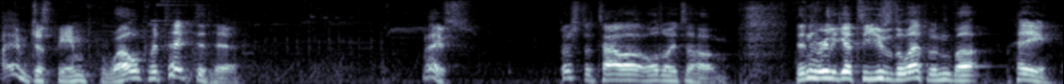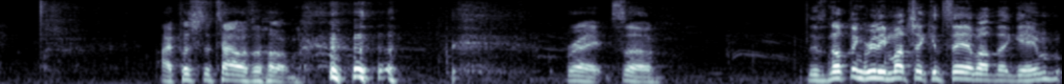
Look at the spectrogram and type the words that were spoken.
I am just being well protected here. Nice. Push the tower all the way to home. Didn't really get to use the weapon, but hey. I pushed the tower to home. Right, so there's nothing really much I can say about that game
